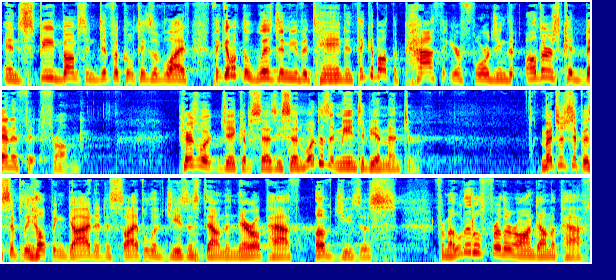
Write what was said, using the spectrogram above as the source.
and speed bumps and difficulties of life, think about the wisdom you've attained and think about the path that you're forging that others could benefit from. Here's what Jacob says He said, What does it mean to be a mentor? Mentorship is simply helping guide a disciple of Jesus down the narrow path of Jesus from a little further on down the path.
